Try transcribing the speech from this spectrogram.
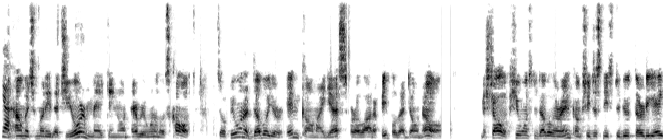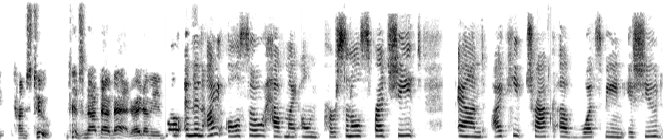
yeah. and how much money that you're making on every one of those calls. So if you want to double your income, I guess for a lot of people that don't know, Michelle, if she wants to double her income, she just needs to do 38 times two. It's not that bad, right? I mean, well, and then I also have my own personal spreadsheet and I keep track of what's being issued.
